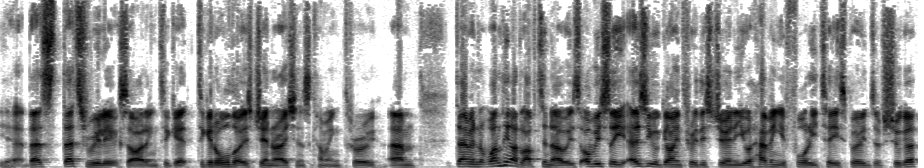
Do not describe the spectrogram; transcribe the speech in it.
Yeah, that's that's really exciting to get to get all those generations coming through. Um, Damon, one thing I'd love to know is obviously as you were going through this journey, you were having your forty teaspoons of sugar.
